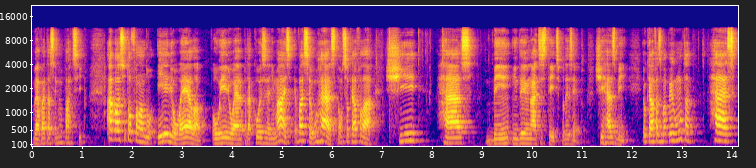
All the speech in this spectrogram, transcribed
O verbo vai estar sempre no particípio. Agora, se eu estou falando ele ou ela, ou ele ou ela para coisas e animais, vai ser o has. Então, se eu quero falar she has been in the United States, por exemplo. She has been. Eu quero fazer uma pergunta. Has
